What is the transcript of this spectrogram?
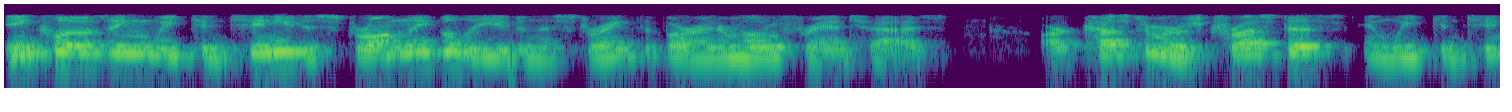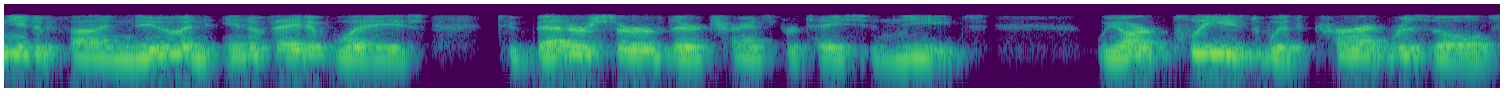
In closing, we continue to strongly believe in the strength of our intermodal franchise. Our customers trust us, and we continue to find new and innovative ways to better serve their transportation needs. We aren't pleased with current results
